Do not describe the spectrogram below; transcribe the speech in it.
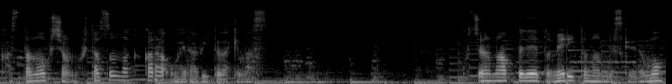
カスタムオプションの2つの中からお選びいただけます。こちらのアップデートメリットなんですけれども、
